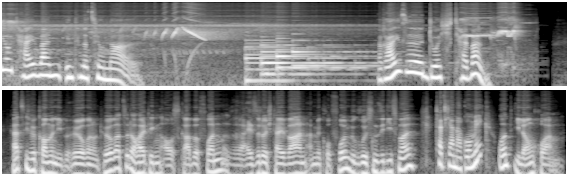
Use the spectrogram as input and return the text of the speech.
Radio Taiwan International. Reise durch Taiwan. Herzlich willkommen, liebe Hörerinnen und Hörer, zu der heutigen Ausgabe von Reise durch Taiwan. Am Mikrofon begrüßen Sie diesmal Tatjana Romig und Ilon Huang.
